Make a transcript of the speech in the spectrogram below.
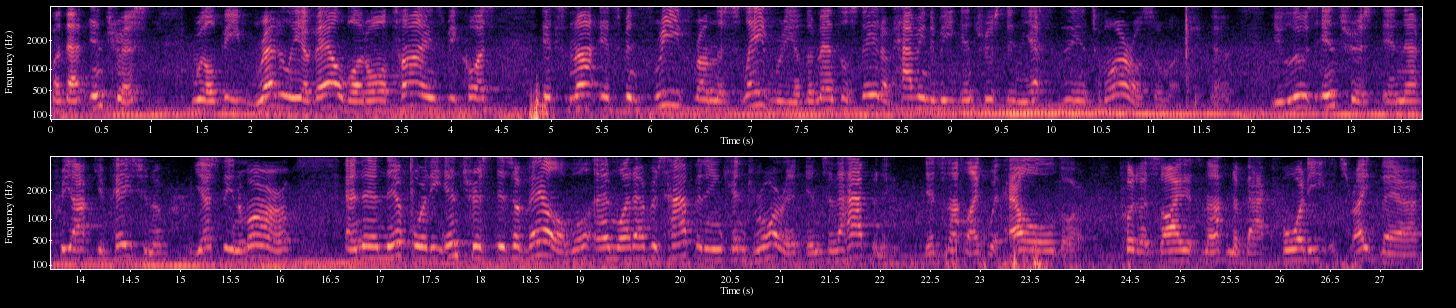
But that interest will be readily available at all times because it's not it's been freed from the slavery of the mental state of having to be interested in yesterday and tomorrow so much yeah? you lose interest in that preoccupation of yesterday and tomorrow and then therefore the interest is available and whatever's happening can draw it into the happening. It's not like withheld or put aside it's not in the back 40 it's right there.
